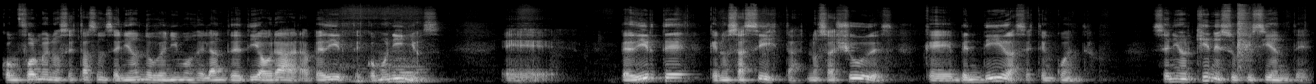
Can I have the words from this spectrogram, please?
conforme nos estás enseñando, venimos delante de ti a orar, a pedirte, como niños. Eh, pedirte que nos asistas, nos ayudes, que bendigas este encuentro. Señor, ¿quién es suficiente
